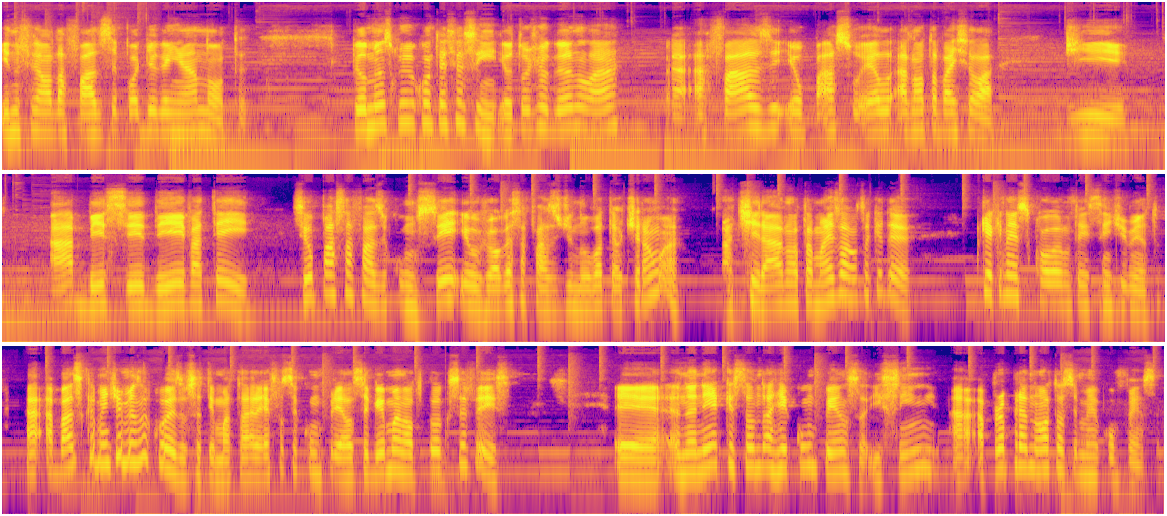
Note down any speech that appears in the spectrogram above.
e no final da fase você pode ganhar a nota. Pelo menos comigo acontece assim, eu tô jogando lá, a, a fase, eu passo ela, a nota vai, sei lá, de A, B, C, D, vai até E. Se eu passo a fase com C, eu jogo essa fase de novo até eu tirar um A. Pra tirar a nota mais alta que der. Por que, que na escola não tem esse sentimento? A, a- basicamente é a mesma coisa. Você tem uma tarefa, você cumpre ela, você ganha uma nota pelo que você fez. É, não é nem a questão da recompensa, e sim a, a própria nota ser uma recompensa.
